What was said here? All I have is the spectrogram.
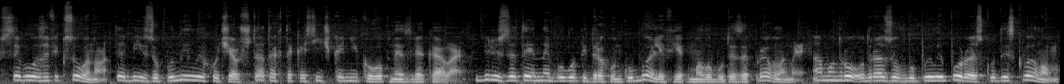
Все було зафіксовано. Та бій зупинили, хоча в Штатах така січка нікого б не злякала. Більш за те не було підрахунку балів, як мало бути за правилами. А Монро одразу влупили поразку дисквалом.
